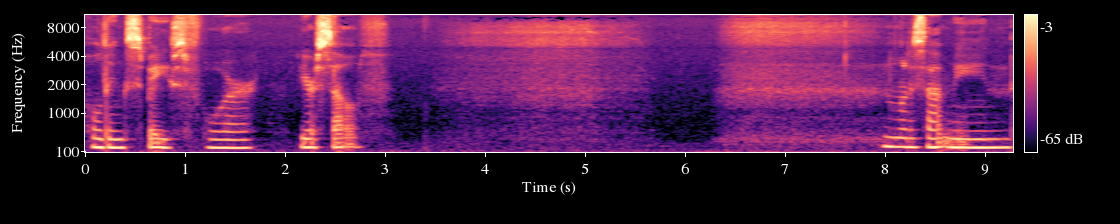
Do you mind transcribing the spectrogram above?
holding space for yourself. What does that mean?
